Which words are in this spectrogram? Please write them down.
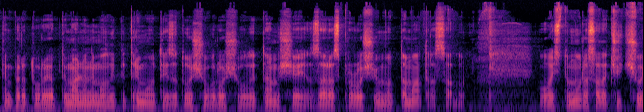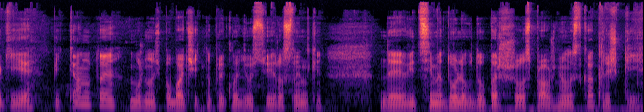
температури оптимально не могли підтримувати із-за того, що вирощували там ще зараз пророщуємо томат розсаду. Ось, тому розсада чуть-чуть є підтягнута. Можна ось побачити на прикладі ось цієї рослинки, де від сім'ядольок до першого справжнього листка трішки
